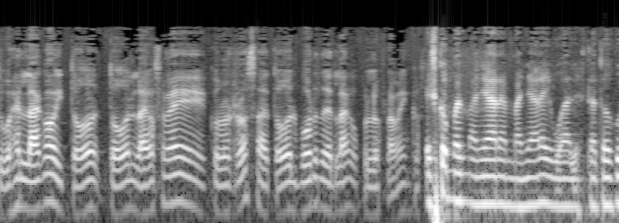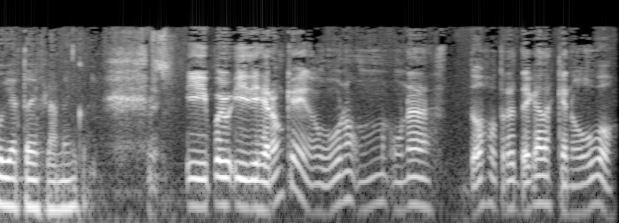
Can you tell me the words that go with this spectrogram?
tú ves el lago y todo, todo el lago se ve color rosa, todo el borde del lago por los flamencos. Es como el mañana, en mañana igual, está todo cubierto de flamencos. Y, pues, y dijeron que hubo unas dos o tres décadas que no hubo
